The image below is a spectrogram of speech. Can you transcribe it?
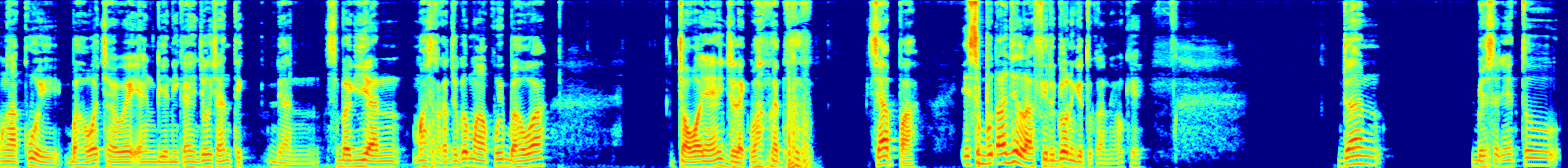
mengakui bahwa cewek yang dia nikahin juga cantik dan sebagian masyarakat juga mengakui bahwa cowoknya ini jelek banget. Siapa? Ya sebut aja lah Virgon gitu kan. Oke. Dan biasanya itu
